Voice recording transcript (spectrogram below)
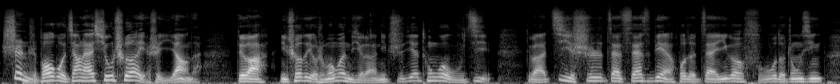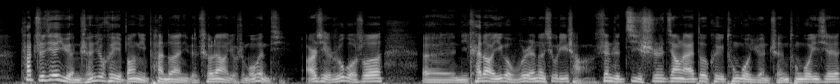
甚至包括将来修车也是一样的，对吧？你车子有什么问题了，你直接通过五 G，对吧？技师在 4S 店或者在一个服务的中心，他直接远程就可以帮你判断你的车辆有什么问题。而且如果说，呃，你开到一个无人的修理厂，甚至技师将来都可以通过远程，通过一些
